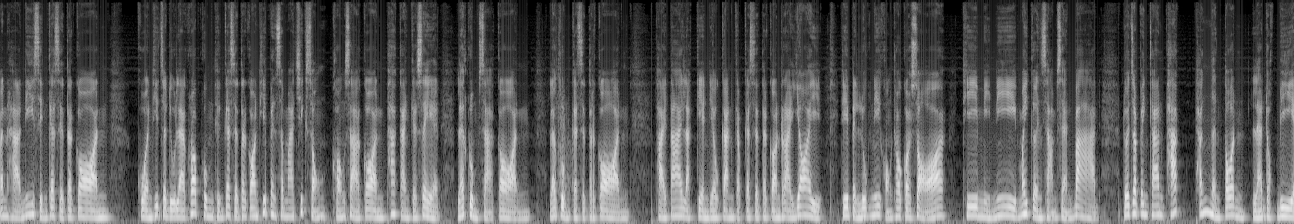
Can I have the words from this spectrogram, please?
ปัญหาหนี้สินเกษตรกร ควรที่จะดูแลครอบคลุมถึงเกษตรกรที่เป็นสมาชิกสองของสากลภาคการเกษตร และกลุ่มสากลและกลุ่มเกษตรกร ภายใต้หลักเกณฑ์เดียวกันกับเกษตรกรรายย่อย ที่เป็นลูกหนี้ของทกส ที่มีหนี้ไม่เกิน 3 0 0แสนบาท โดยจะเป็นการพักทั้งเงินต้นและดอกเบี้ย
